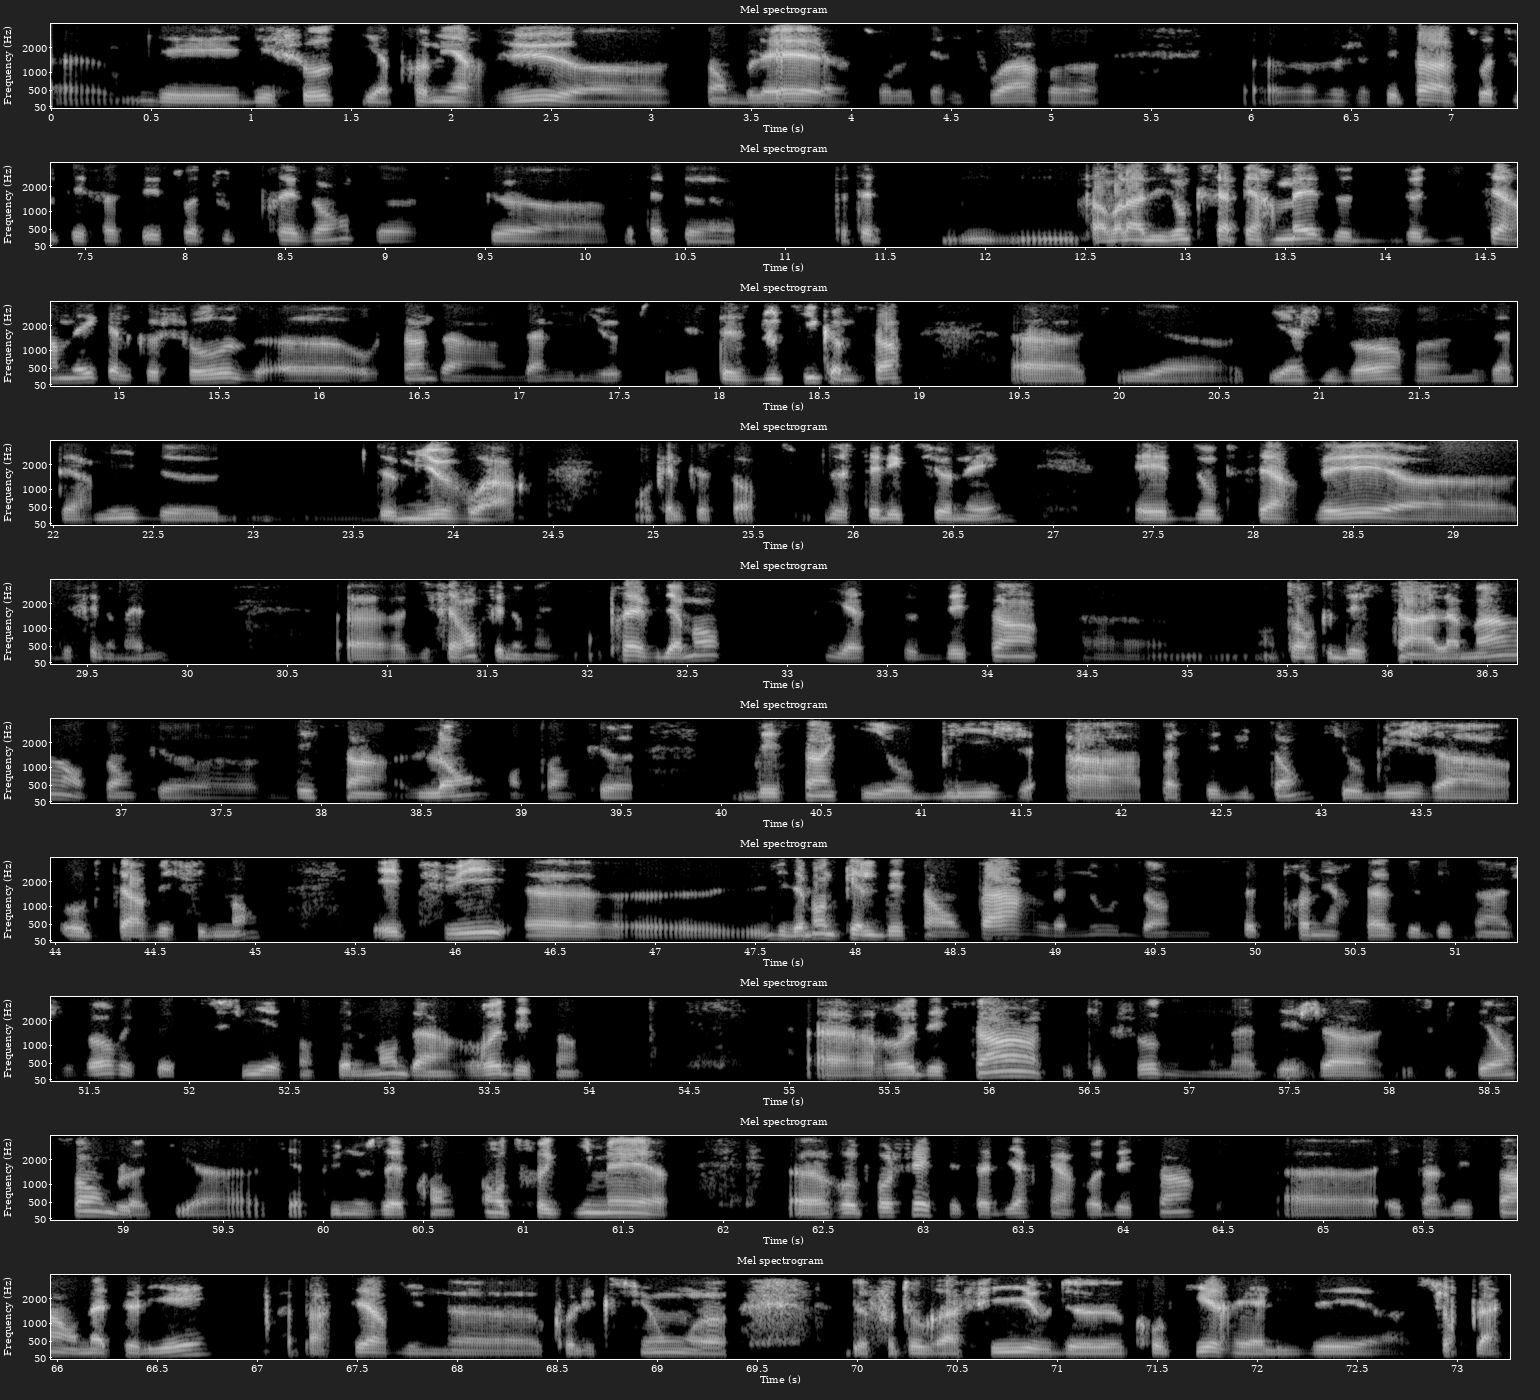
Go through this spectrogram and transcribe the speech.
euh, des, des, choses qui, à première vue, euh, semblaient euh, sur le territoire, je sais pas, soit tout effacées, soit toutes présentes, puisque peut-être, peut-être enfin voilà, disons que ça permet de, de discerner quelque chose euh, au sein d'un milieu. C'est une espèce d'outil comme ça euh, qui, euh, qui agivore euh, nous a permis de, de mieux voir, en quelque sorte, de sélectionner et d'observer euh, des phénomènes, différents phénomènes. Après, évidemment, il y a ce dessin en tant que dessin à la main, en tant que dessin lent, en tant que dessin qui oblige à passer du temps, qui oblige à observer finement, et puis, euh, évidemment, de quel dessin on parle Nous, dans cette première phase de dessin agivore, il s'agit essentiellement d'un redessin. Euh, redessin, c'est quelque chose dont on a déjà discuté ensemble, qui a, qui a pu nous être entre guillemets euh, reproché, c'est-à-dire qu'un redessin euh, est un dessin en atelier à partir d'une euh, collection euh, de photographies ou de croquis réalisés sur place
